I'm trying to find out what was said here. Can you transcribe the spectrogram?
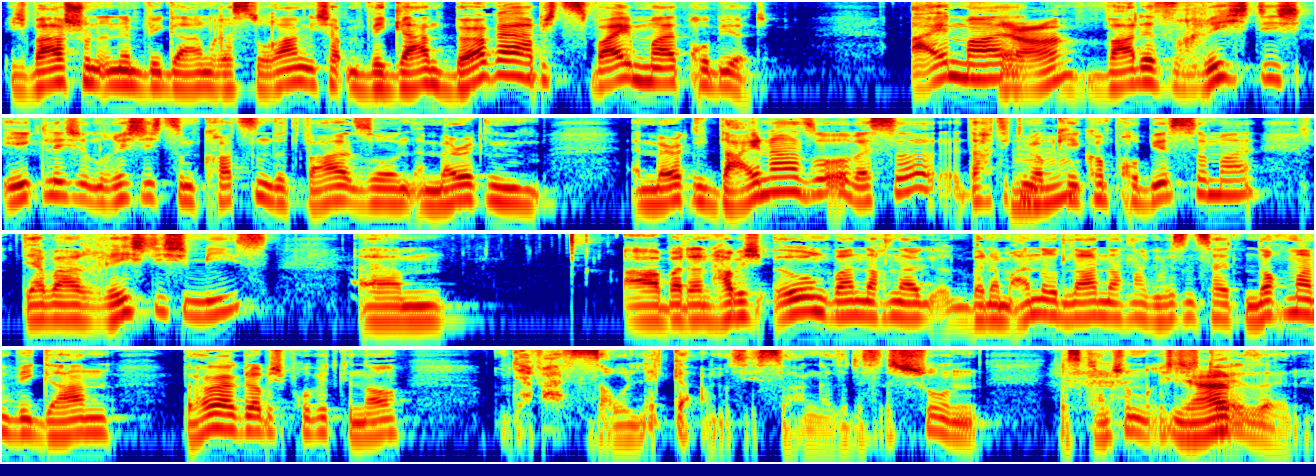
ich war schon in einem veganen Restaurant, ich habe einen veganen Burger, habe ich zweimal probiert. Einmal Ja. war das richtig eklig und richtig zum Kotzen. Das war so ein American, American Diner, so, weißt du? Dachte ich mir, okay, komm, probierst du mal. Der war richtig mies. Ähm, aber dann habe ich irgendwann nach einer, bei einem anderen Laden nach einer gewissen Zeit nochmal einen veganen Burger, glaube ich, probiert, genau. Und der war sau lecker, muss ich sagen. Also, das ist schon, das kann schon richtig Ja, geil sein.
